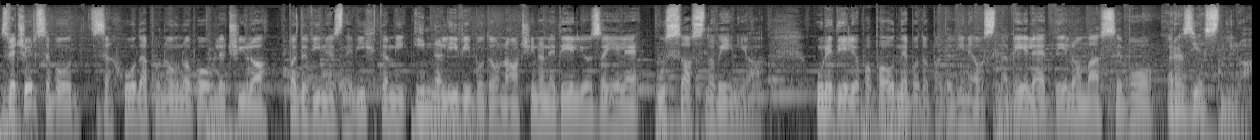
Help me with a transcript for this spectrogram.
Zvečer se bo od zahoda ponovno pooblačilo, padavine z nevihtami in nalivi bodo v noči na nedeljo zajele vso Slovenijo. V nedeljo popovdne bodo padavine oslabele, deloma se bo razjasnilo.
